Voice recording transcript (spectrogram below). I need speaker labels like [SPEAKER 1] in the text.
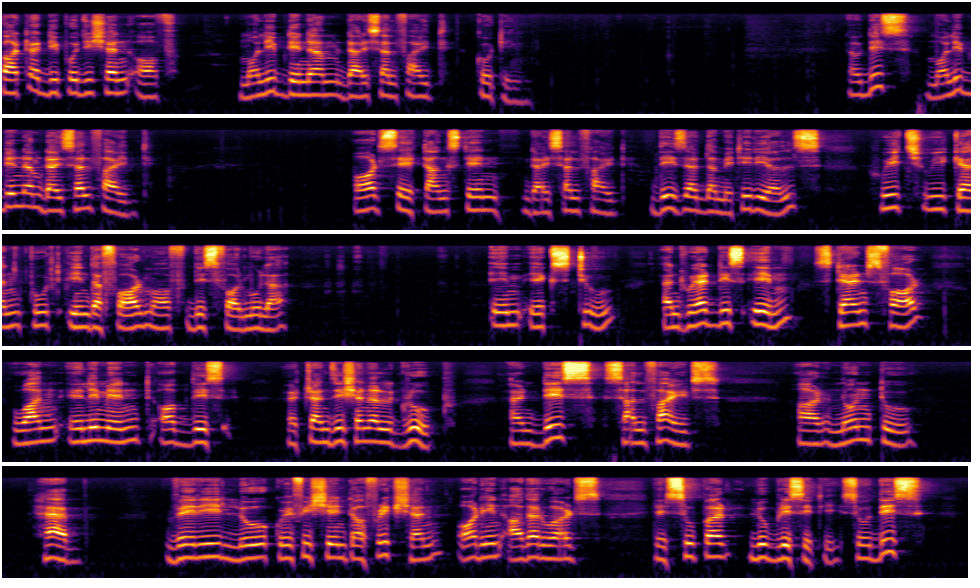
[SPEAKER 1] sputter deposition of molybdenum disulfide coating. Now, this molybdenum disulfide or say tungsten disulfide these are the materials which we can put in the form of this formula m x 2 and where this m stands for one element of this uh, transitional group and these sulfides are known to have very low coefficient of friction or in other words a super lubricity. So, these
